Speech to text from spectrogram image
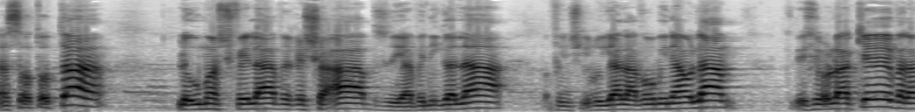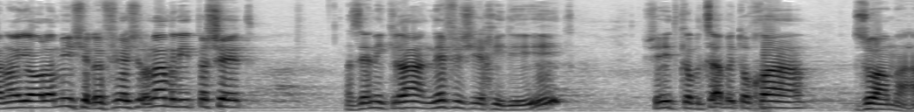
לעשות אותה לאומה שפלה ורשעה, בזויה ונגלה, באופן שהיא ראויה לעבור מן העולם, כדי שלא לעכב על הנוי העולמי של אופיו של עולם ולהתפשט. אז זה נקרא נפש יחידית שהתקבצה בתוכה זוהמה,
